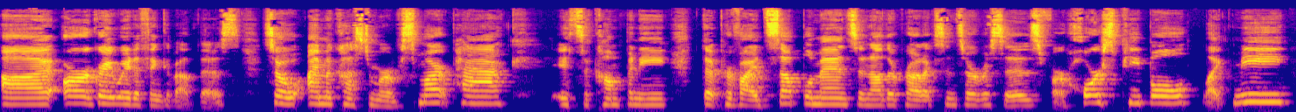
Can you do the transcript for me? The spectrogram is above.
uh, are a great way to think about this. So I'm a customer of SmartPak. It's a company that provides supplements and other products and services for horse people like me.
